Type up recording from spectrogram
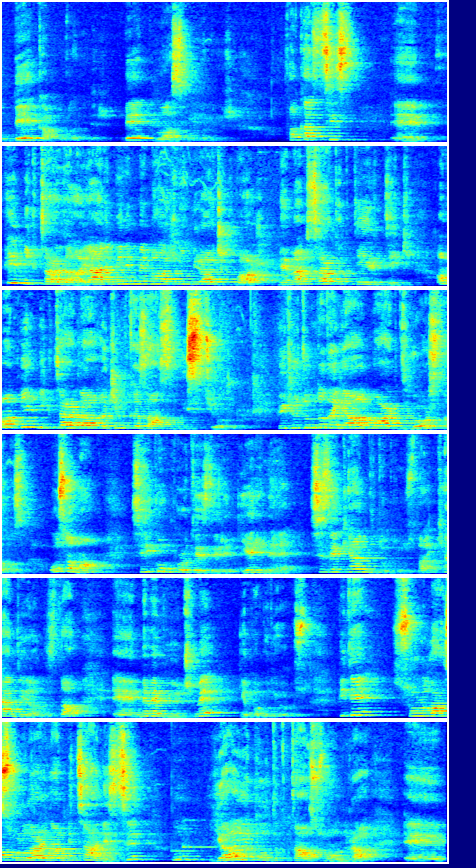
bu B kap olabilir, B plus olabilir. Fakat siz e, bir miktar daha, yani benim meme hacmim birazcık var, memem sarkık değil dik ama bir miktar daha hacim kazansın istiyorum. Vücudumda da yağ var diyorsanız o zaman silikon protezlerin yerine siz de kendi dokunuzdan, kendi yağınızdan e, meme büyütme yapabiliyoruz. Bir de sorulan sorulardan bir tanesi bu yağ yapıldıktan sonra e,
